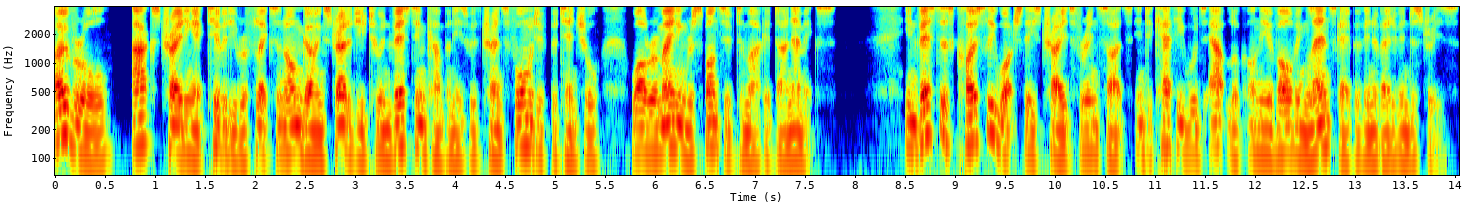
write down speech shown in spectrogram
Overall, ARK's trading activity reflects an ongoing strategy to invest in companies with transformative potential while remaining responsive to market dynamics. Investors closely watch these trades for insights into Cathie Wood's outlook on the evolving landscape of innovative industries.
